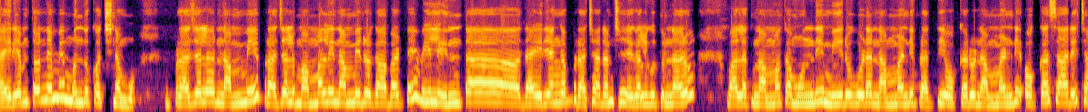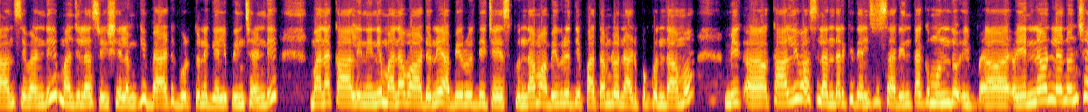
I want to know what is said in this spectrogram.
ధైర్యంతోనే మేము ముందుకు వచ్చినాము. ప్రజలు నమ్మి ప్రజలు మమ్మల్ని నమ్మిరు కాబట్టి వీళ్ళు ఇంత ధైర్యంగా ప్రచారం చేయగలుగుతున్నారు. వాళ్ళకు నమ్మకం ఉంది. మీరు కూడా నమ్మండి. ప్రతి ఒక్కరు నమ్మండి. ఒక్కసారి ఛాన్స్ ఇవ్వండి. మంజుల శ్రీశైలంకి బ్యాట్ గుర్తును గెలిపించండి. మన కాలనీని మన వార్డుని అభివృద్ధి చేసుకుందాం అభివృద్ధి పథంలో నడుపుకుందాము. మీ ఆ, కాలనీ వాసులందరికీ తెలుసు సార్ ఇంతకు ముందు ఎన్నోళ్ళ నుంచే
